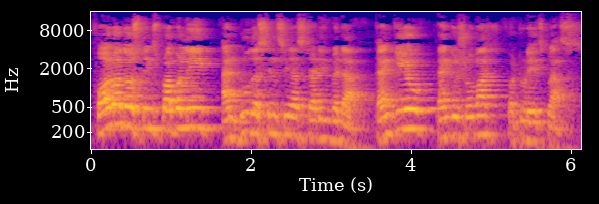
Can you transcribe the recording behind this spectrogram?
follow those things properly and do the sincere studies better. Thank you. Thank you so much for today's class.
